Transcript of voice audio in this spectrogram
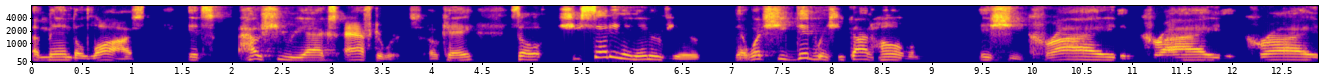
Amanda lost, it's how she reacts afterwards. Okay. So she said in an interview that what she did when she got home is she cried and cried and cried.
